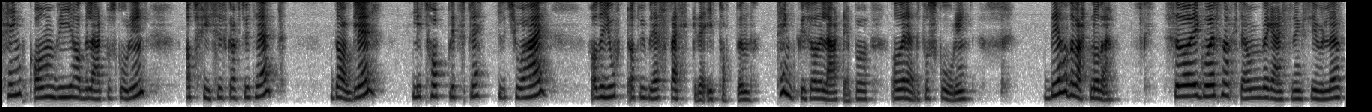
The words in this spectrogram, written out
Tenk om vi hadde lært på skolen at fysisk aktivitet daglig litt hopp, litt sprett, litt tjo og hei, hadde gjort at vi ble sterkere i toppen. Tenk hvis vi hadde lært det på, allerede på skolen. Det hadde vært noe, det. Så i går snakket jeg om begeistringshjulet.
